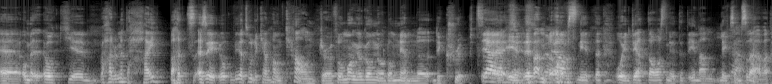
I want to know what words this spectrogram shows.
Eh, och, och eh, hade de inte hypat, alltså, jag tror det kan ha en counter för hur många gånger de nämner The Crypt Ja, ja, i precis. det andra Ja. Avsnittet och i detta avsnittet innan liksom Ja. sådär va.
